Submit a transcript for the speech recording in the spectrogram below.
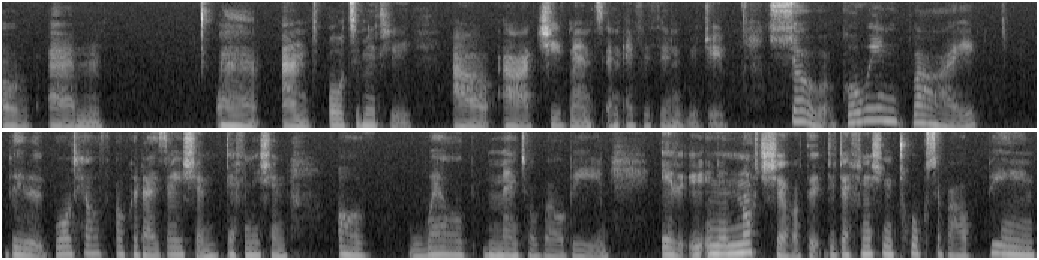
of um, uh, and ultimately our our achievements and everything we do. So going by the World Health Organization definition of well mental well-being. It, in a nutshell the, the definition talks about being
